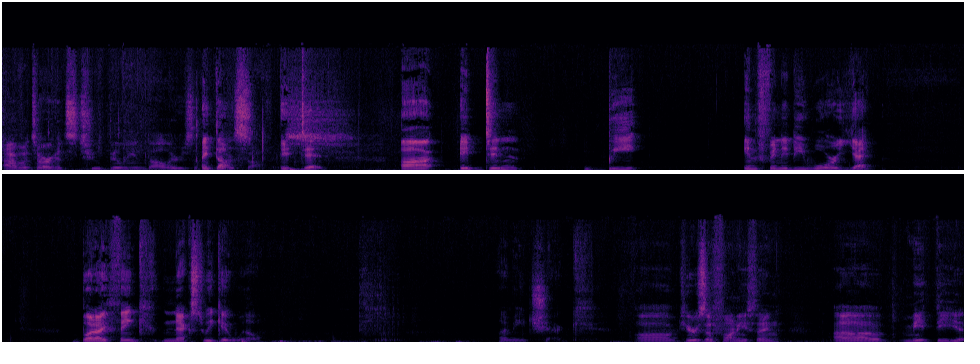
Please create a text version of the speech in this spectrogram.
Avatar hits two billion dollars. It does. It did. Uh, it didn't beat Infinity War yet, but I think next week it will. Let me check. Uh, here's a funny thing. Uh, meet the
